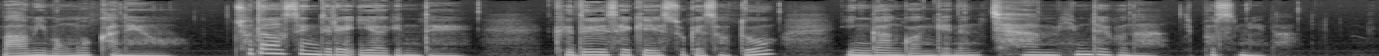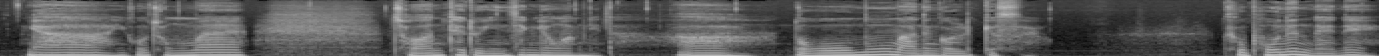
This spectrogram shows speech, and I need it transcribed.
마음이 먹먹하네요. 초등학생들의 이야기인데 그들 세계 속에서도 인간관계는 참 힘들구나 싶었습니다. 야, 이거 정말 저한테도 인생 영화입니다. 아, 너무 많은 걸 느꼈어요. 그거 보는 내내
